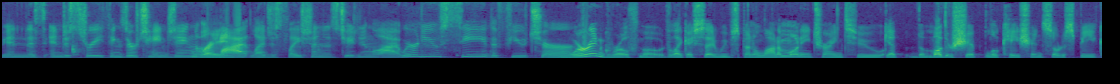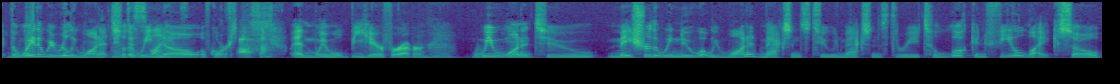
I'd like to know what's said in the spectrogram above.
in this industry, things are changing right. a lot. Legislation is changing a lot. Where do you see the future? We're in growth mode. Like I said, we've spent a lot of money trying to get the mothership location, so to speak, the way that we really want it, in so that we know, of course. Awesome. And we will be here forever. Mm-hmm. We wanted to make sure that we knew what we wanted Maxons 2 and Maxons 3 to look and feel like. So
